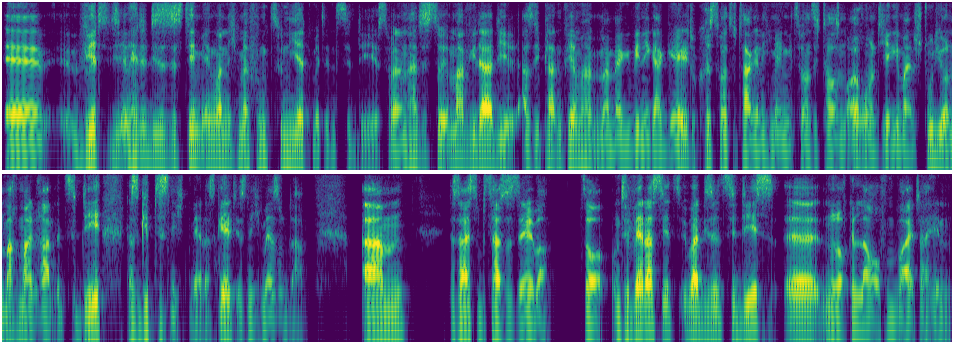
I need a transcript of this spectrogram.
äh, wird, hätte dieses System irgendwann nicht mehr funktioniert mit den CDs. Weil dann hattest du immer wieder die, also die Plattenfirmen haben immer mehr, weniger Geld. Du kriegst heutzutage nicht mehr irgendwie 20.000 Euro und hier geh mal ins Studio und mach mal gerade eine CD. Das gibt es nicht mehr. Das Geld ist nicht mehr so da. Ähm, das heißt, du bezahlst es selber. So, und wäre das jetzt über diese CDs äh, nur noch gelaufen weiterhin,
